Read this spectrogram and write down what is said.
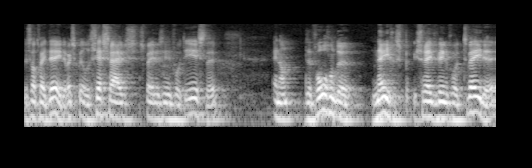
Dus wat wij deden, wij speelden zes spelers in voor het eerste. En dan de volgende negen schreven we in voor het tweede.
